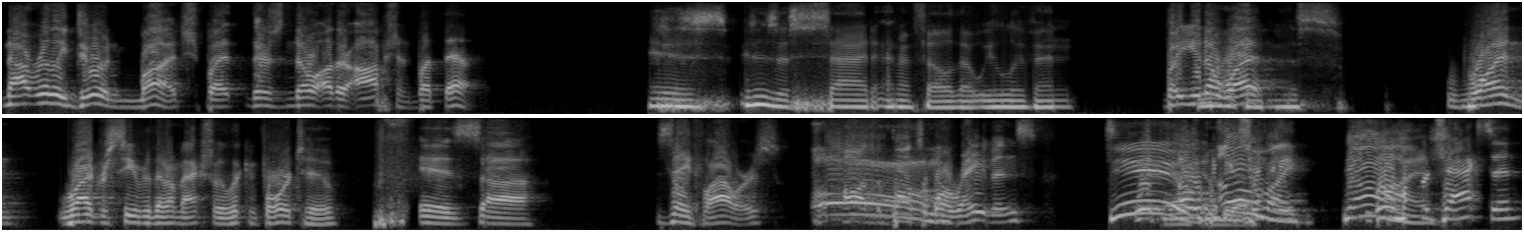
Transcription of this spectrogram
not really doing much, but there's no other option but them. It is it is a sad NFL that we live in. But you know My what? goodness. One wide receiver that I'm actually looking forward to is uh, Zay Flowers on the Baltimore Ravens. Dude, oh oh my Lamar. Jackson.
